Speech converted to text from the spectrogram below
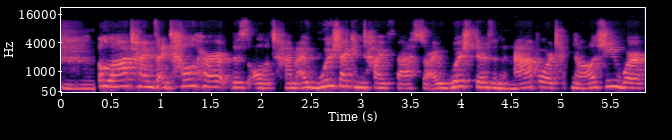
Mm-hmm. A lot of times I tell her this all the time. I wish I can type faster. I wish there's an mm-hmm. app or technology where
